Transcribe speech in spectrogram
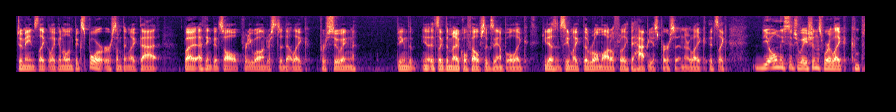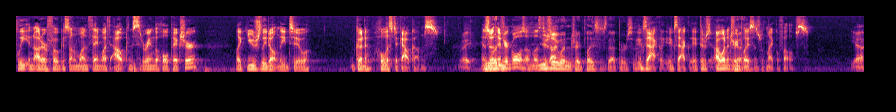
domains like like an Olympic sport or something like that. But I think it's all pretty well understood that like pursuing being the you know, it's like the Michael Phelps example. Like he doesn't seem like the role model for like the happiest person, or like it's like the only situations where like complete and utter focus on one thing without considering the whole picture, like usually don't lead to good holistic outcomes. Right. And You so if your goal is a holistic, You usually out- wouldn't trade places with that person. exactly, exactly. Like there's, I wouldn't trade Yeah. places with Michael Phelps. Yeah.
